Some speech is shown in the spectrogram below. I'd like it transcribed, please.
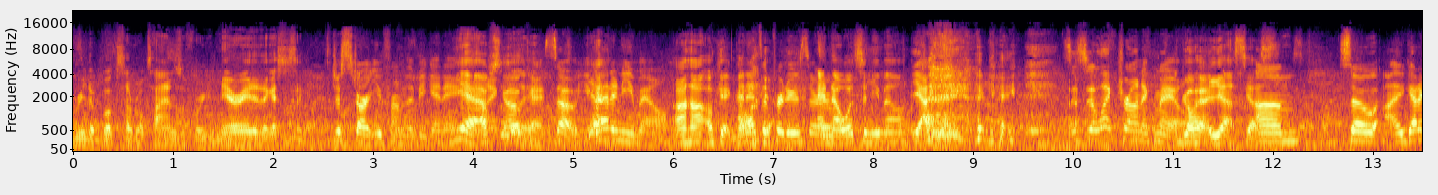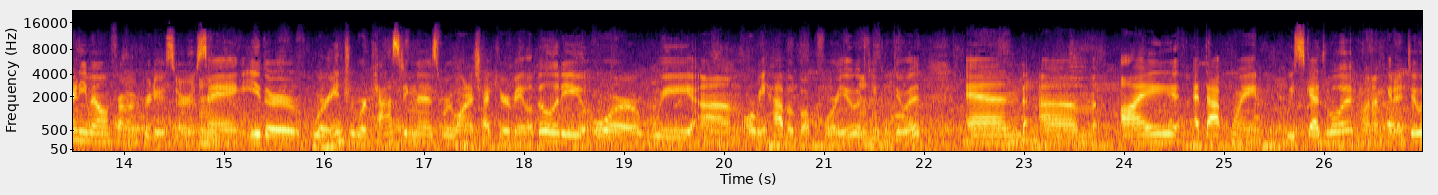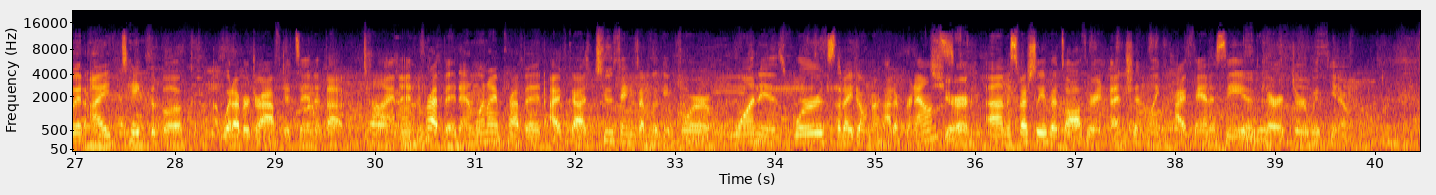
read a book several times before you narrate it? I guess it's like, Just start you from the beginning. Yeah, Like, absolutely. okay, so you Yeah. get an email. uh huh, okay, go And it's a producer. And now, what's an email? Yeah, okay. So it's electronic mail. Go ahead. Yes, yes. Um, so I get an email from a producer Mm-hmm. saying either we're inter- we're casting this, we want to check your availability, or we um, or we have a book for you if Mm-hmm. you can do it. And um, I at that point we schedule it when I'm going to do it. I take the book, whatever draft it's in at that time, Mm-hmm. and prep it. And when I prep it, I've got two things I'm looking for. One is words that I don't know how to pronounce, Sure. um, especially if it's author invention, like high fantasy, a character with you know.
